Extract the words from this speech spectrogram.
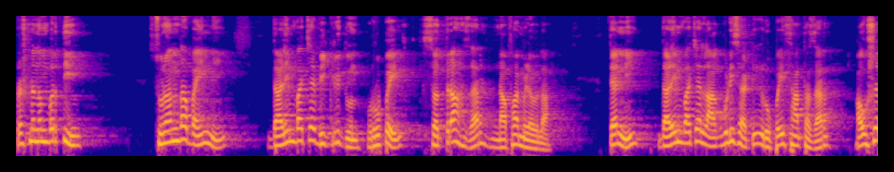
प्रश्न नंबर तीन. सुनंदाबाईंनी डाळिंबाच्या विक्रीतून रुपये सतरा हजार नफा मिळवला. त्यांनी डाळिंबाच्या लागवडीसाठी रुपये सात हजार औषध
